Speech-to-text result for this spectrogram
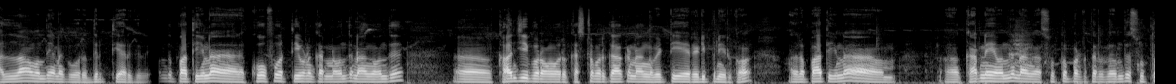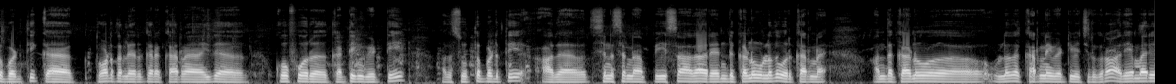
அதுதான் வந்து எனக்கு ஒரு திருப்தியாக இருக்குது. வந்து பார்த்திங்கன்னா கோஃபோர் தீவனக்கரணை வந்து நாங்கள் வந்து காஞ்சிபுரம் ஒரு கஸ்டமருக்காக நாங்கள் வெட்டி ரெடி பண்ணியிருக்கோம். அதில் பார்த்திங்கன்னா அஹ், கரணையை வந்து நாங்கள் சுத்தப்படுத்துறது வந்து சுத்தப்படுத்தி க தோட்டத்தில் இருக்கிற கர இதை கோஃபோர் கட்டிங் வெட்டி அதை சுத்தப்படுத்தி அதை சின்ன சின்ன பீஸாக அதாவது ரெண்டு கணு உள்ளது ஒரு கரணை. அந்த கணு உள்ளதை கரணை வெட்டி வச்சுருக்குறோம். அதே மாதிரி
